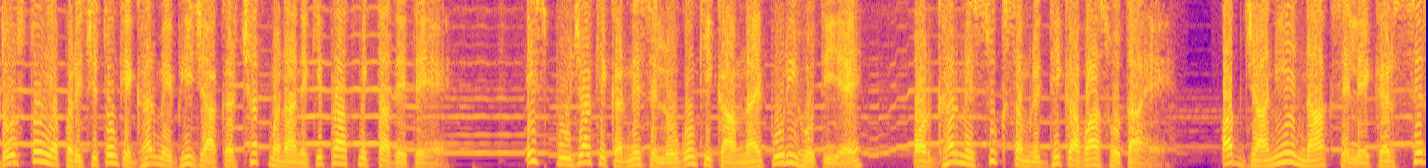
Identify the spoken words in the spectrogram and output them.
दोस्तों या परिचितों के घर में भी जाकर छठ मनाने की प्राथमिकता देते हैं। इस पूजा के करने से लोगों की कामनाएँ पूरी होती है और घर में सुख समृद्धि का वास होता है। अब जानिए नाक से लेकर सिर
